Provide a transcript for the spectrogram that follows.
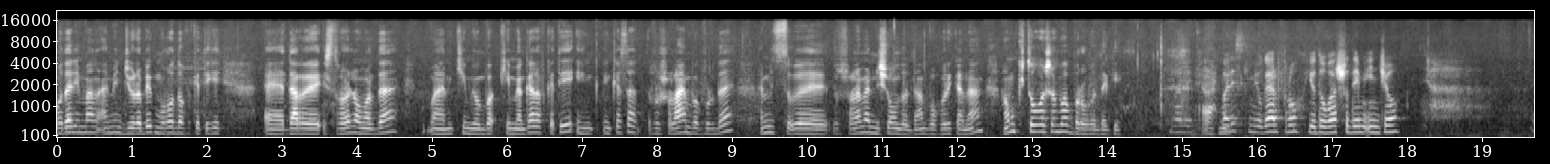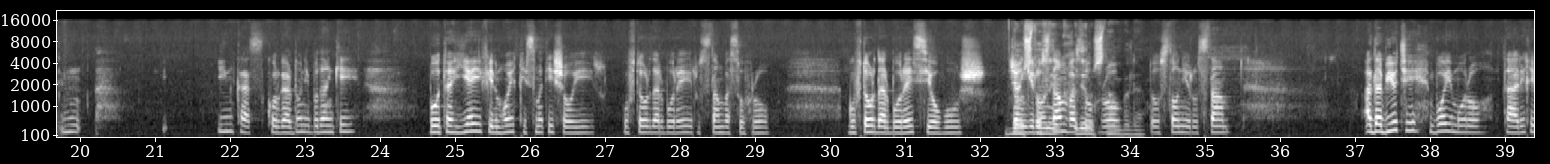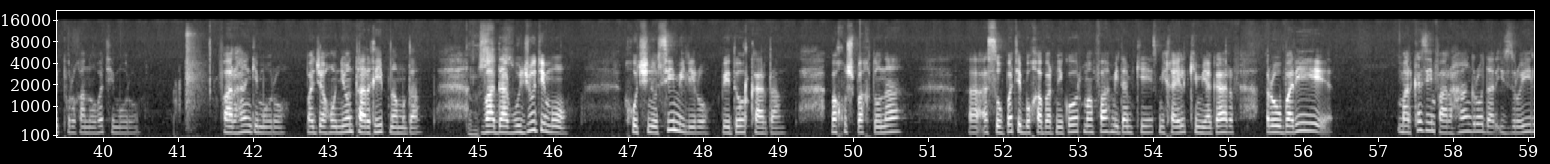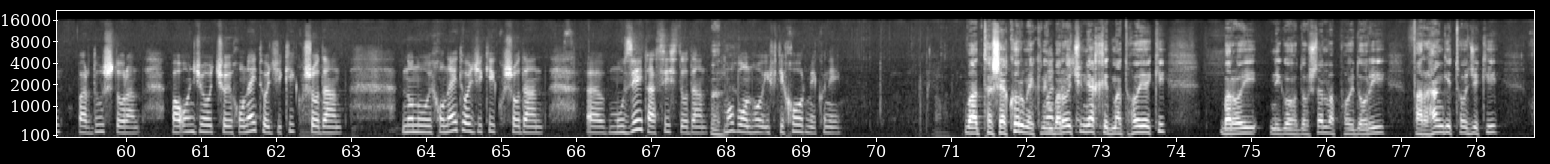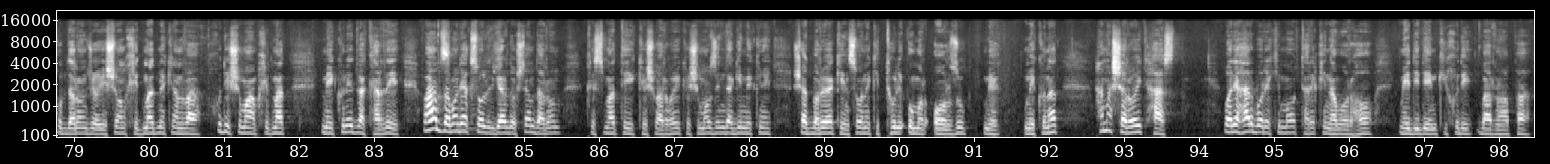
Модари ман ҳамин ҷурабек муродов катиги э, дар исроил омада кимиогаров кати ин каса рушолайм ба бурда ҳамин э, рушолайма нишон додан вохӯрӣ кардан ҳамун китобашон ба баровардагӣ барис кимиогаровро ёдовар шудем инҷо ин кас коргардоне буданд ки бо таҳияи филмҳои қисмати шоир гуфтор дар бораи рустам ва суҳроб гуфтор дар бораи сиёвуш ҷанги рустам ва суҳроб достони рустам. Адабиёти бои моро таърихи пурғановати моро фарҳанги моро ба ҷаҳониён тарғиб намуданд ва дар вуҷуди мо худшиносии миллиро бедор карданд ва хушбахтона از صحبت با خبرنگار من فهمیدم که میخائیل کیمیاگر روبری مرکز فرهنگ رو در اسرائیل بر دوش دارند و آنجا چایخونه تاجیکی کشودند نانویخونه تاجیکی کشودند موزه تاسیس دادند. بله. ما به آنها افتخار می‌کنیم. و تشکر می‌کنیم برای چون یک خدمت هایی که برای نگاه داشتن و پایداری فرهنگ تاجیکی خوب در آنجا ایشان خدمت می‌کنن و خود شما هم خدمت می‌کنید و کردید. و هم زمان یک سال دیگر داشتم در اون قسمت کشورهایی که شما زندگی می‌کنید. شاید برای یک انسانی که طول عمر آرزو می‌کند همه شرایط هست. ولی هر باره که ما طریق نوارها می‌دیدیم که خودی برناپه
